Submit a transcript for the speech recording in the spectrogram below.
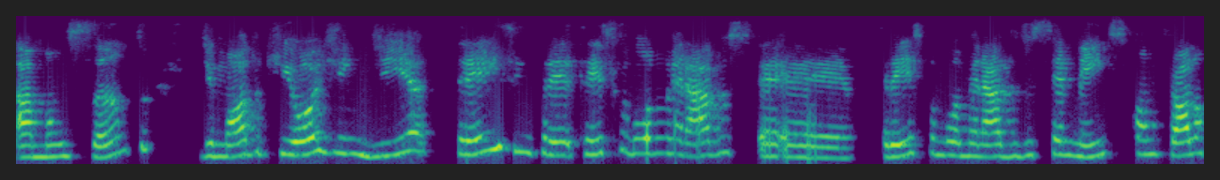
a Monsanto, de modo que hoje em dia três, três conglomerados, é, é, três conglomerados de sementes controlam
